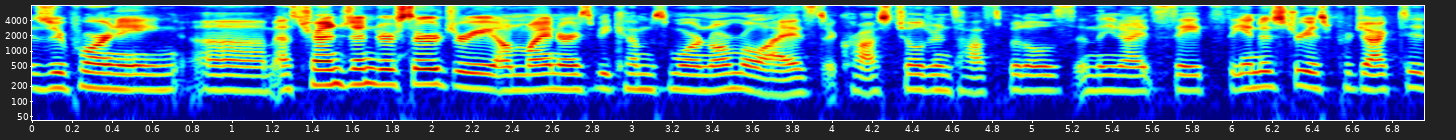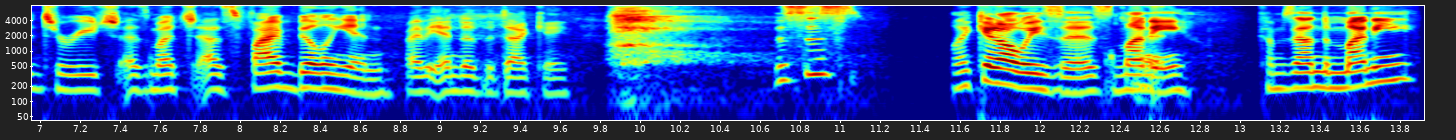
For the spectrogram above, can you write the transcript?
is reporting um, as transgender surgery on minors becomes more normalized across children's hospitals in the United States, the industry is projected to reach as much as five billion by the end of the decade. this is like it always is. Money comes down to money.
